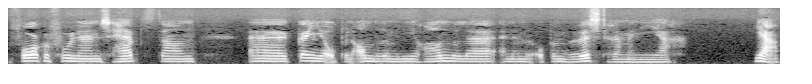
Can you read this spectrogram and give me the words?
voorgevoelens hebt, dan uh, kun je op een andere manier handelen en op een bewustere manier. Ja.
